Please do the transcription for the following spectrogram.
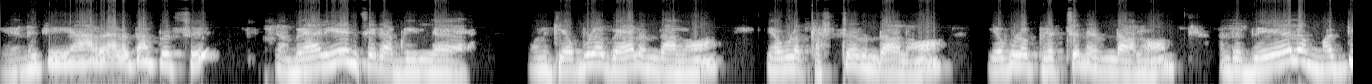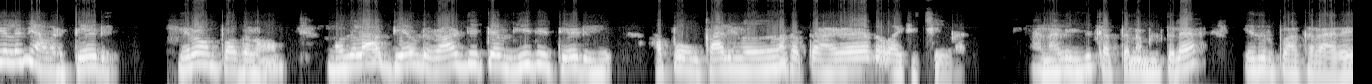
எனக்கு என் வேலை தான் பெருசு. என் வேலையே சரி அப்படி இல்லை. உனக்கு எவ்வளோ வேலை இருந்தாலும் எவ்வளோ கஷ்டம் இருந்தாலும் எவ்வளோ பிரச்சனை இருந்தாலும் அந்த வேலை மத்தியில நீ அவரை தேடு. இரவும் பகலும் முதலாவது தேவனுடைய ராஜ்யத்தை நீதி தேடு. அப்போ உன் காரியங்கள்லாம் கத்த அழகாக வாக்கி செய்வார் அதனால இது கத்த நம்மளத்துல எதிர்பார்க்கிறாரு.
